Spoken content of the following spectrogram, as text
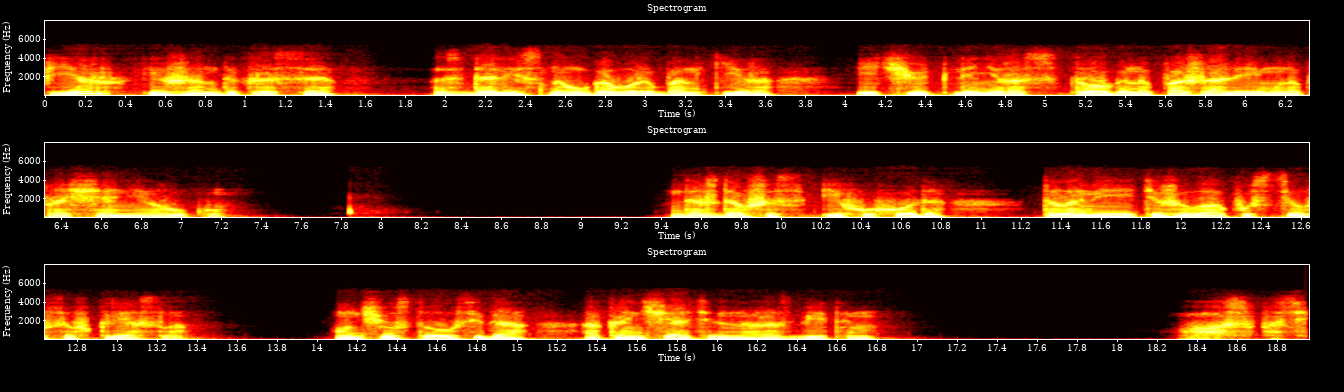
Пьер и Жан де Крессе сдались на уговоры банкира и чуть ли не растроганно пожали ему на прощание руку. Дождавшись их ухода, Толомей тяжело опустился в кресло. Он чувствовал себя окончательно разбитым. «Господи!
